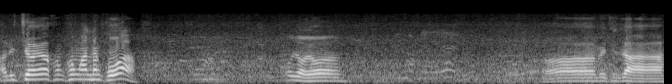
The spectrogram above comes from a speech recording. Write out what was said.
À, đi chơi không không ăn thắng cố à? Ôi trời ơi. Ờ, bây giờ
